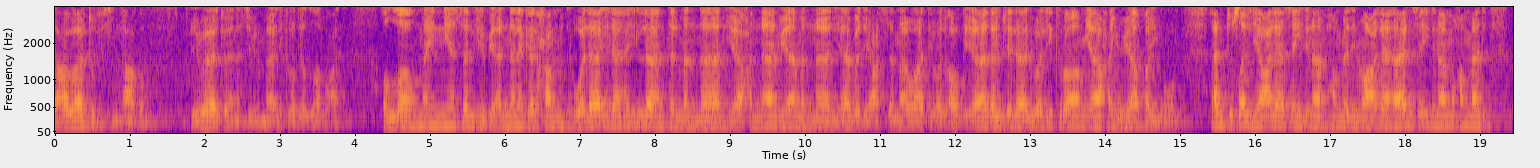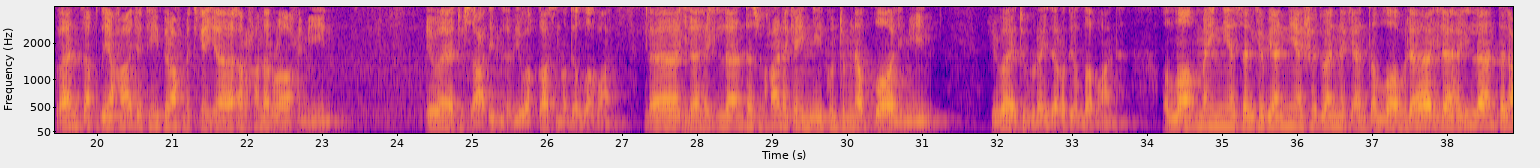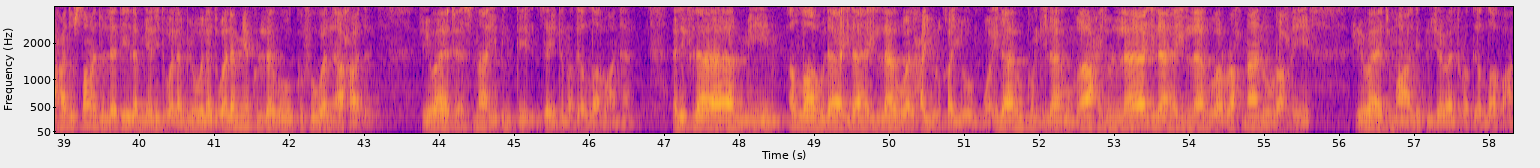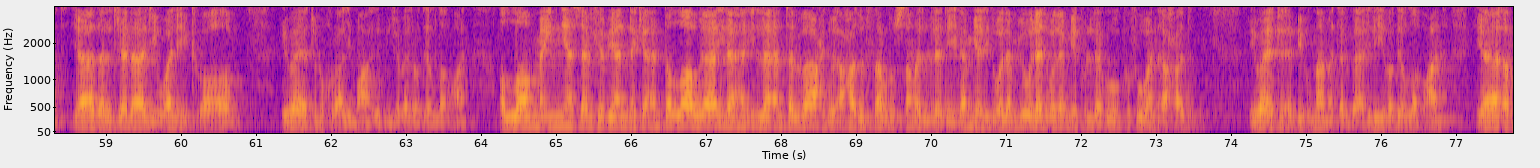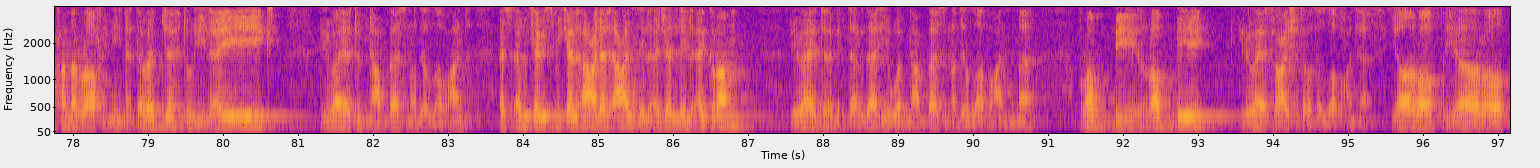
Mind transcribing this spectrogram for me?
دعوات الاسم الأعظم. رواية أنس بن مالك رضي الله عنه. اللهم إني أسألك بأن لك الحمد ولا إله إلا أنت المنان يا حنان يا منان يا بديع السماوات والأرض يا ذا الجلال والإكرام يا حي يا قيوم. أن تصلي على سيدنا محمد وعلى آل سيدنا محمد وأن تقضي حاجتي برحمتك يا أرحم الراحمين. رواية سعد بن أبي وقاص رضي الله عنه. لا إله إلا أنت سبحانك إني كنت من الظالمين. رواية بريدة رضي الله عنه. اللهم إني أسألك بأني أشهد أنك أنت الله. لا إله إلا أنت الأحد الصمد الذي لم يلد ولم يولد ولم يكن له كفوا أحد. رواية أسماء بنت زيد رضي الله عنها. ألف لام ميم. الله لا إله إلا هو الحي القيوم وإلهكم إله واحد. لا إله إلا هو الرحمن الرحيم. رواية معاذ بن جبل رضي الله عنه. يا ذا الجلال والإكرام. رواية أخرى لمعاذ بن جبل رضي الله عنه. اللهم إني أسألك بأنك أنت الله لا إله إلا أنت الواحد الأحد الفرد الصمد الذي لم يلد ولم يولد ولم يكن له كفوا أحد. رواية أبي أمامة الباهلي رضي الله عنه. يا أرحم الراحمين توجهت إليك. رواية ابن عباس رضي الله عنه. أسألك باسمك الأعلى الأعز الأجل الأكرم. رواية أبي الدرداء وابن عباس رضي الله عنهما. ربي ربي. رواية عائشة رضي الله عنها. يا رب يا رب.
